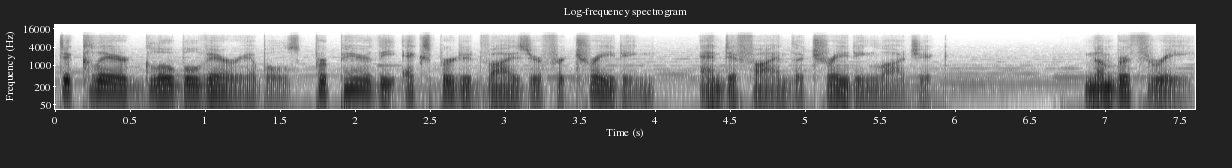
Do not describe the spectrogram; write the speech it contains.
declare global variables, prepare the expert advisor for trading, and define the trading logic. Number 3.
